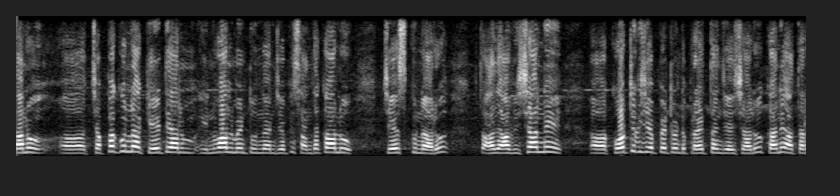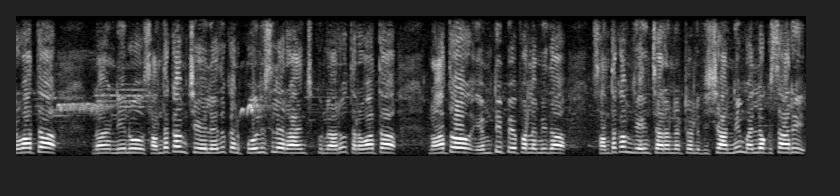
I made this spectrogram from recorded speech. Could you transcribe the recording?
తను చెప్పకున్న కేటీఆర్ ఇన్వాల్వ్మెంట్ ఉందని చెప్పి సంతకాలు చేసుకున్నారు. అది ఆ విషయాన్ని కోర్టుకు చెప్పేటువంటి ప్రయత్నం చేశారు. కానీ ఆ తర్వాత నా- నేను సంతకం చేయలేదు కానీ పోలీసులే రాయించుకున్నారు. తర్వాత నాతో ఎంటీ పేపర్ల మీద సంతకం చేయించారన్నటువంటి విషయాన్ని మళ్ళీ ఒకసారి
